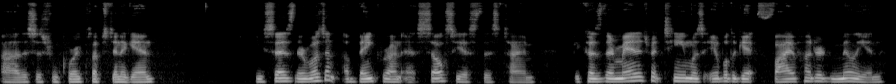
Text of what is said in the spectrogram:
Uh, this is from Cory Klippsten again. He says there wasn't a bank run at Celsius this time because their management team was able to get 500 million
